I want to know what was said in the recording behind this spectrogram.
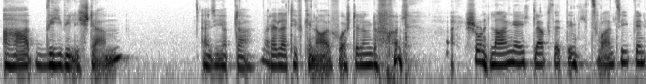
Aha, wie will ich sterben? Also ich habe da relativ genaue Vorstellungen davon. schon lange, ich glaube seitdem ich 20 bin,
